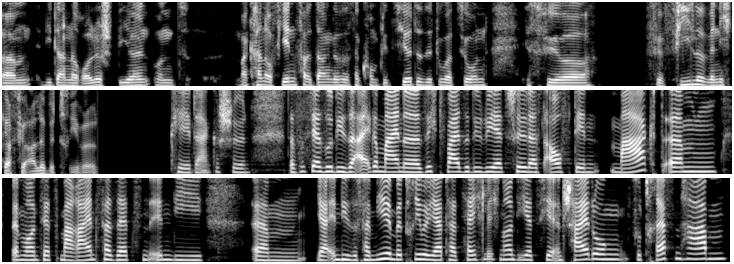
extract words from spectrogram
ähm, die da eine Rolle spielen. Und man kann auf jeden Fall sagen, dass es eine komplizierte Situation ist für, für viele, wenn nicht gar für alle Betriebe. Okay, danke schön. Das ist ja so diese allgemeine Sichtweise, die du jetzt schilderst auf den Markt. Ähm, wenn wir uns jetzt mal reinversetzen in die ähm, ja in diese Familienbetriebe ja tatsächlich, ne, die jetzt hier Entscheidungen zu treffen haben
